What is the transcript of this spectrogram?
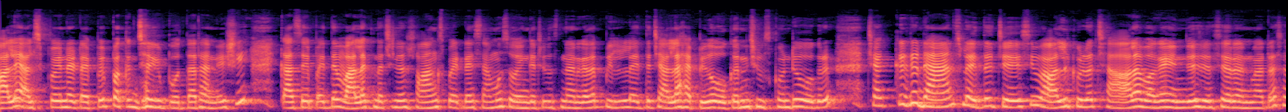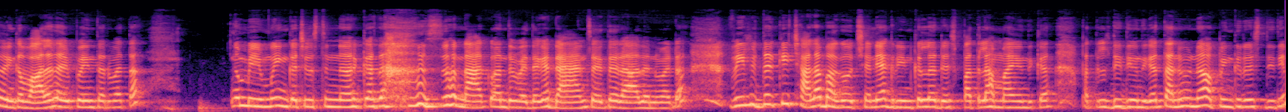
వాళ్ళే అలసిపోయిన టైప్ అయిపోయి పక్కకు జరిగిపోతారు అనేసి కాసేపు అయితే వాళ్ళకి నచ్చిన సాంగ్స్ పెట్టేశాము. సో ఇంకా చూస్తున్నారు కదా పిల్లలు అయితే చాలా హ్యాపీగా ఒకరిని చూసుకుంటూ ఒకరు చక్కగా డ్యాన్స్లు అయితే చేసి వాళ్ళు కూడా చాలా బాగా ఎంజాయ్ చేశారనమాట సో ఇంకా వాళ్ళది అయిపోయిన తర్వాత మేము ఇంకా చూస్తున్నారు కదా. సో నాకు అంత పెద్దగా డ్యాన్స్ అయితే రాదనమాట వీళ్ళిద్దరికి చాలా బాగా వచ్చండి ఆ గ్రీన్ కలర్ డ్రెస్ పతల అమ్మాయి ఉంది కదా పతల దిది ఉంది కదా తను ఉన్న ఆ పింక్ డ్రెస్ దిది.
